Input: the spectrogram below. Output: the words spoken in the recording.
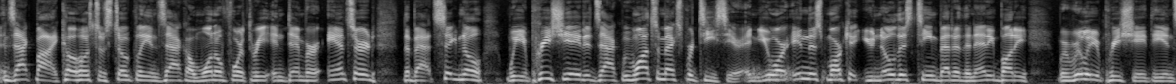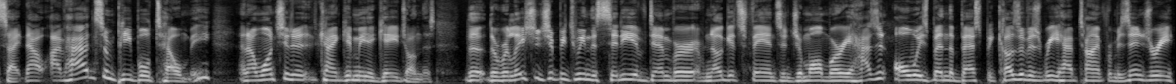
and Zach Bye, co-host of Stokley and Zach on 104.3 in Denver, answered the bat signal. We appreciate it, Zach. We want some expertise here, and you are in this market. You know this team better than anybody. We really appreciate the insight. Now, I've had some people tell me, and I want you to kind of give me a gauge on this. The the relationship between the city of Denver, of Nuggets fans, and Jamal Murray hasn't always been the best because of his rehab time from his injury.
